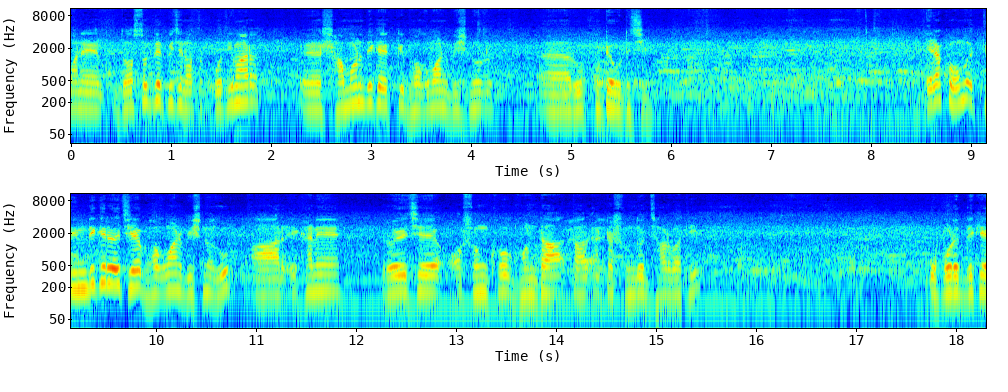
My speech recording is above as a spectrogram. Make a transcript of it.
মানে দর্শকদের পিছনে অর্থাৎ প্রতিমার সামনের দিকে একটি ভগবান বিষ্ণুর রূপ ফুটে উঠেছে। এরকম তিন দিকে রয়েছে ভগবান বিষ্ণু রূপ, আর এখানে রয়েছে অসংখ্য ঘণ্টা তার একটা সুন্দর ঝাড়বাতি। উপরের দিকে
